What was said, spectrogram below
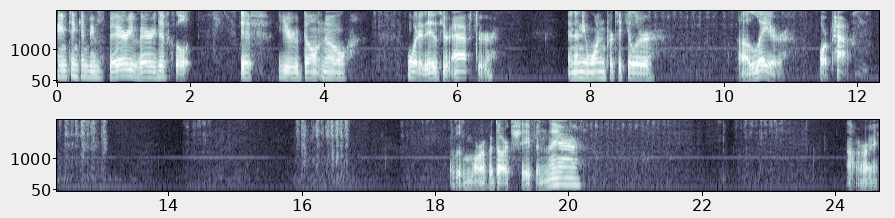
Painting can be very, very difficult if you don't know what it is you're after in any one particular uh, layer or pass. A little more of a dark shape in there. All right,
